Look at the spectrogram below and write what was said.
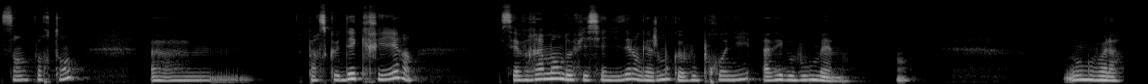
C'est important euh, parce que d'écrire, c'est vraiment d'officialiser l'engagement que vous prenez avec vous-même. Hein. Donc voilà.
